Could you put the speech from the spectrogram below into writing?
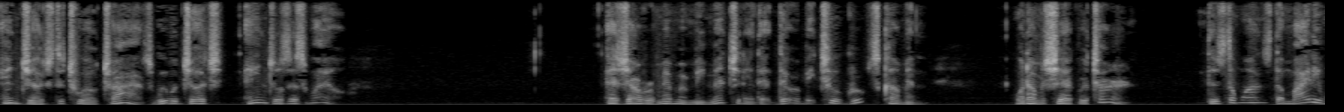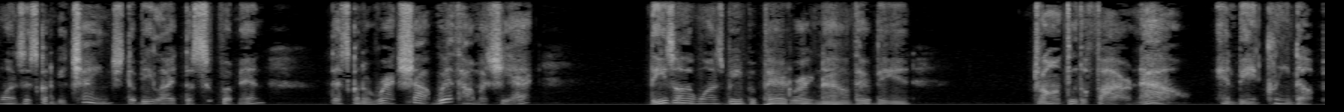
and judge the 12 tribes. We will judge angels as well. As y'all remember me mentioning that there will be two groups coming when Hamashiach return. There's the ones, the mighty ones that's going to be changed to be like the supermen that's going to wreck shop with Hamashiach. These are the ones being prepared right now. They're being drawn through the fire now and being cleaned up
